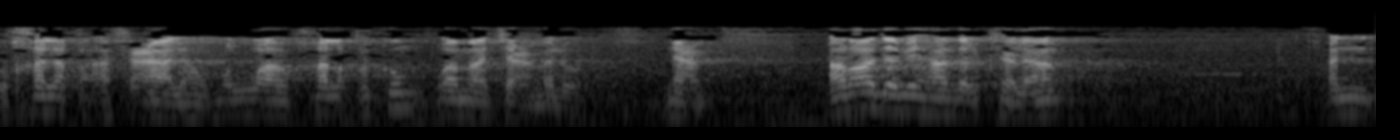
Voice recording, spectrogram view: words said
وخلق أفعالهم. والله خلقكم وما تعملون. نعم. أراد بهذا الكلام أن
